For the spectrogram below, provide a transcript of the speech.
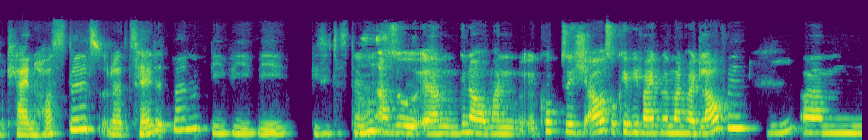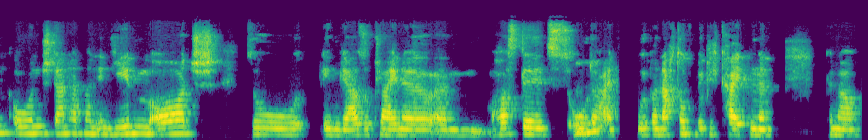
in kleinen Hostels oder zeltet man? Wie, wie, wie, wie sieht es da mhm, aus? Also ähm, genau, man guckt sich aus, okay, wie weit will man heute laufen? Mhm. Ähm, und dann hat man in jedem Ort so eben ja so kleine ähm, Hostels mhm. oder einfach Übernachtungsmöglichkeiten. Genau,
